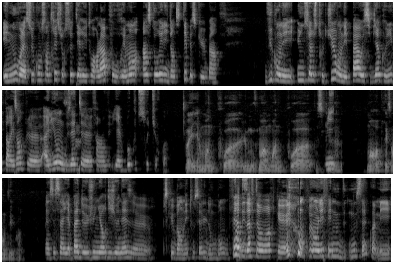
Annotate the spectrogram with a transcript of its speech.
Et nous voilà se concentrer sur ce territoire là pour vraiment instaurer l'identité parce que ben vu qu'on est une seule structure on n'est pas aussi bien connu que par exemple euh, à Lyon où vous êtes euh, enfin il y a beaucoup de structures quoi. Ouais il y a moins de poids le mouvement a moins de poids parce que moins représenté quoi. Bah, c'est ça il n'y a pas de junior dijonnaise parce que ben on est tout seul donc bon faire des after work on, peut, on les fait nous, nous seuls quoi mais,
